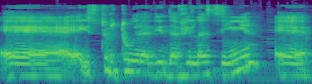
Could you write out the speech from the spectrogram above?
É, estrutura ali da vilazinha, é,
